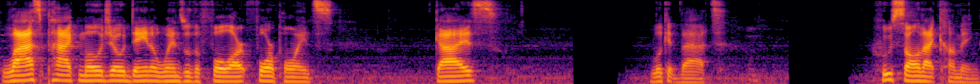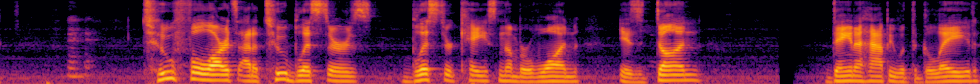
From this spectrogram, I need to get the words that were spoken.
Last pack mojo, Dana wins with a full art, four points. Guys, look at that. Who saw that coming? two full arts out of two blisters. Blister case number one is done. Dana happy with the Gallade.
